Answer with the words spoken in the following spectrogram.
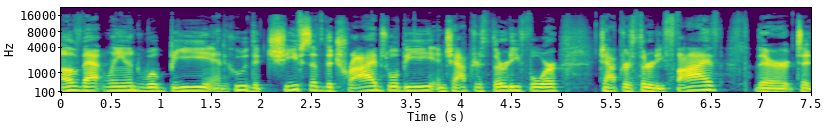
of that land will be and who the chiefs of the tribes will be in chapter 34, chapter 35. They're to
